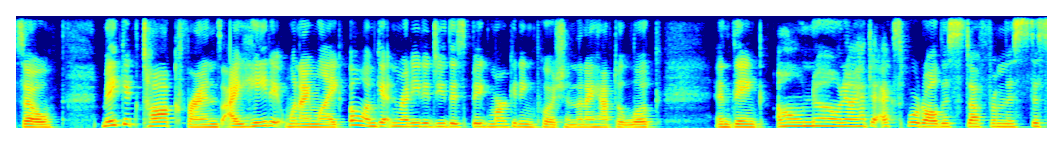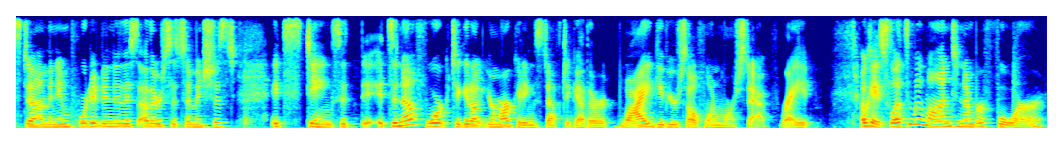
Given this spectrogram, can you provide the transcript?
So make it talk, friends. I hate it when I'm like, oh, I'm getting ready to do this big marketing push, and then I have to look and think, oh no, now I have to export all this stuff from this system and import it into this other system. It's just, it stinks. It, it's enough work to get out your marketing stuff together. Why give yourself one more step, right? Okay, so let's move on to number four.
